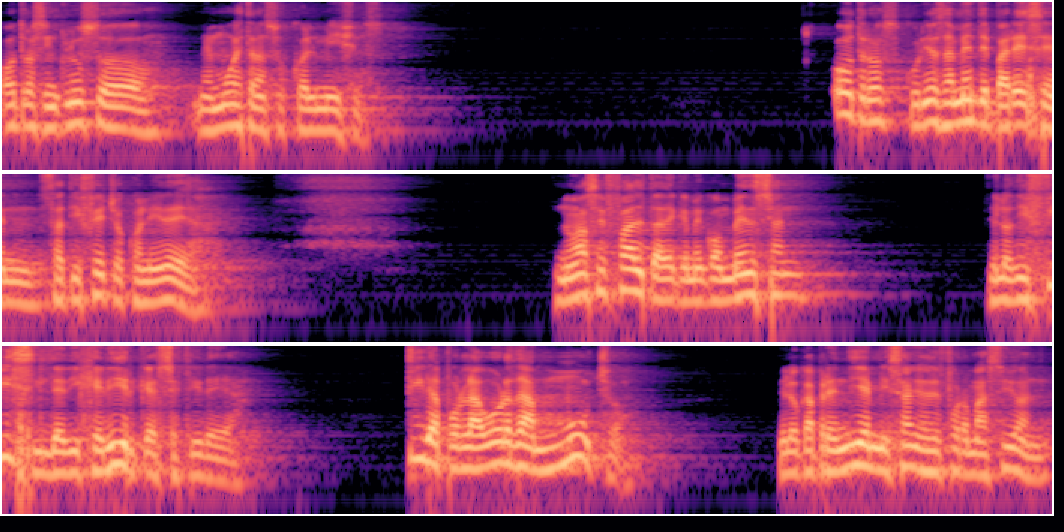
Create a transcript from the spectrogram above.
Otros incluso me muestran sus colmillos. Otros, curiosamente, parecen satisfechos con la idea. No hace falta de que me convenzan de lo difícil de digerir que es esta idea. Tira por la borda mucho de lo que aprendí en mis años de formación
